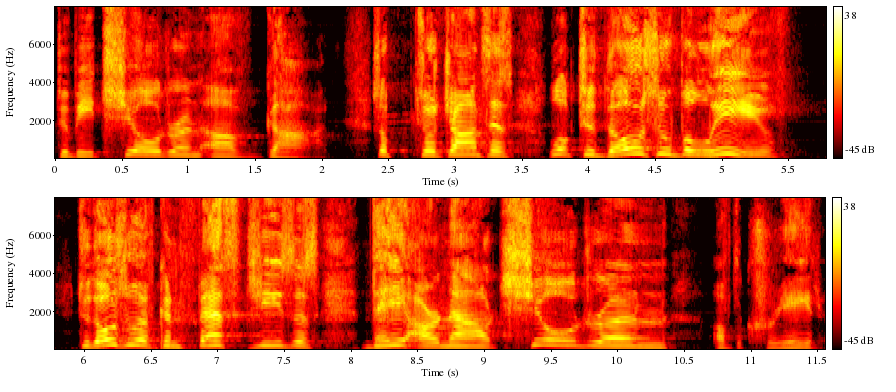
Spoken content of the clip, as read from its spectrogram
to be children of God. So, so John says, look, to those who believe, to those who have confessed Jesus, they are now children of the Creator.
